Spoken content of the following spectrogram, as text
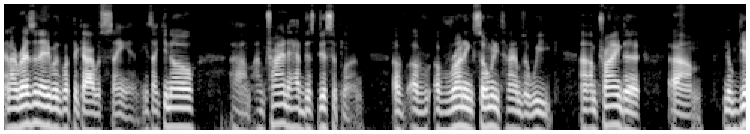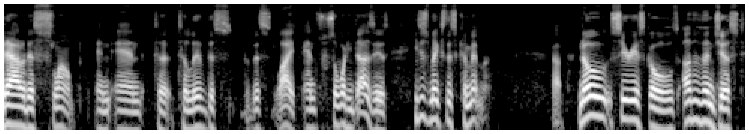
and I resonated with what the guy was saying. He's like, you know, um, I'm trying to have this discipline of, of, of, running so many times a week. I'm trying to um, you know, get out of this slump and, and to, to live this, this life. And so what he does is he just makes this commitment. Uh, no serious goals other than just,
